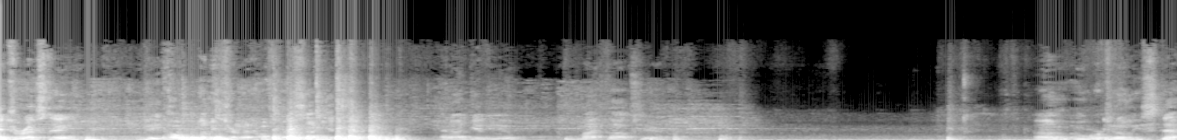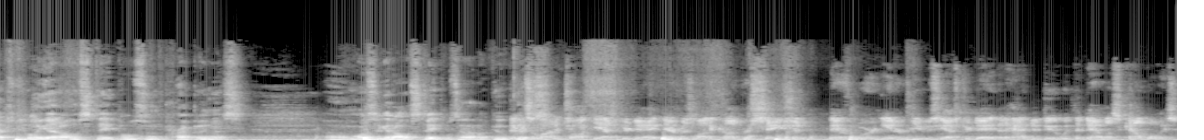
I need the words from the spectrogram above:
Interesting. Hold, let me turn that off for a second. And I'll give you my thoughts here. Um, I'm working on these steps, pulling out all the staples and prepping this. Um, once I get all the staples out, I'll go There was a lot of talk yesterday. There was a lot of conversation. There were interviews yesterday that had to do with the Dallas Cowboys,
